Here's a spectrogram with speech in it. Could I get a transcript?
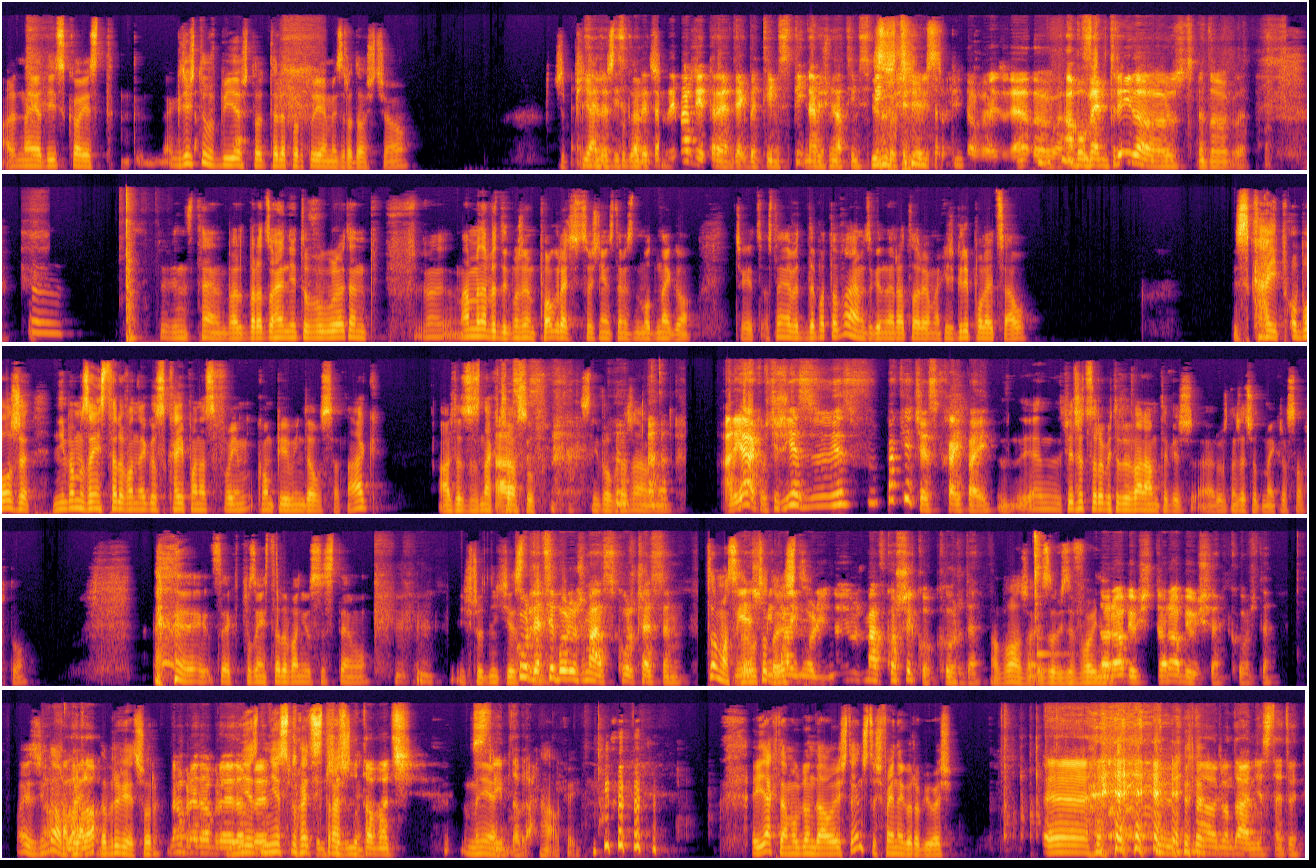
ale na Jadisco jest, gdzieś tu wbijesz, to teleportujemy z radością. Że to studenci. jest najbardziej trend, jakby TeamSpeak, nabyśmy na TeamSpeaku Jezu, siedzieli, to, TeamSpeak. to? To, albo Ventrilo już to w ogóle. Więc ten, bardzo, bardzo chętnie tu w ogóle ten. Mamy nawet, możemy pograć coś, nie wiem, co tam jest modnego. Czekaj, ostatnio nawet debatowałem z generatorem, jakieś gry polecał. Skype, o Boże, nie mam zainstalowanego Skype'a na swoim kompie Windowsa, tak? Ale to jest znak A, czasów. Jest niewyobrażalne. Ale jak? Przecież jest, jest w pakiecie z. Ja Pierwsze co robię, to wywalam te, wiesz, różne rzeczy od Microsoftu. Co jak po zainstalowaniu systemu. I wśród nich jest. Kurde, Cybul już ma z kurczesem. Co ma Wiesz, co to jest? Muli. No już ma w koszyku, kurde. O Boże, Jezu, widzę wojnę. Dorobił się, dorobił się, kurde. O, jest dzień Halo, dobry. halo? Dobry wieczór. Dobre, dobre, Nie, dobre. nie słychać Muszę strasznie. zmutować Mnie. stream, dobra. Aha, okej. Ej, jak tam oglądałeś ten? Czy coś fajnego robiłeś? Eee, no, oglądałem niestety.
